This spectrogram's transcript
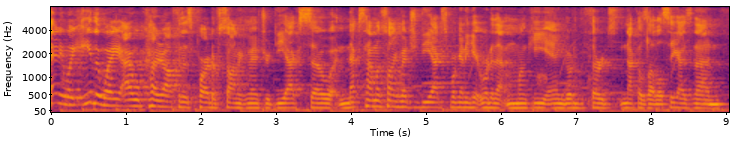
Anyway, either way, I will cut it off for this part of Sonic Adventure DX. So next time on Sonic Adventure DX, we're gonna get rid of that monkey and go to the third Knuckles level. See you guys then.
